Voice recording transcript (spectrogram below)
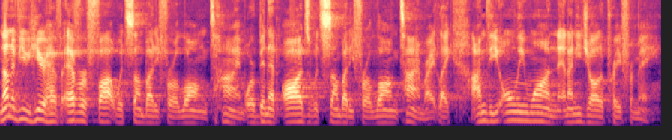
None of you here have ever fought with somebody for a long time or been at odds with somebody for a long time, right? Like, I'm the only one and I need y'all to pray for me.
